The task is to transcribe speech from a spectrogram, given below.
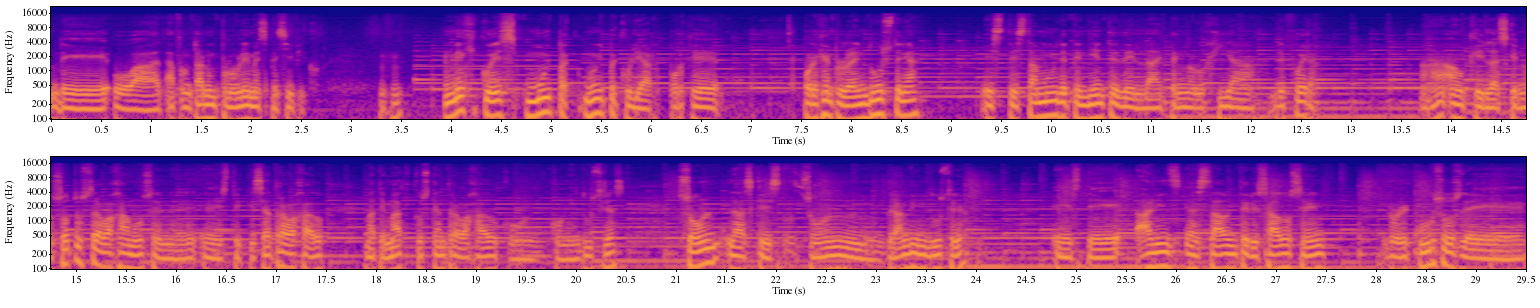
de, o a, afrontar un problema específico. En México es muy, muy peculiar porque, por ejemplo, la industria este, está muy dependiente de la tecnología de fuera. aunque las que nosotros trabajamos, en, eh, este, que se ha trabajado, matemáticos que han trabajado con, industrias, son las que son grande industria, este, han estado interesados en los recursos de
